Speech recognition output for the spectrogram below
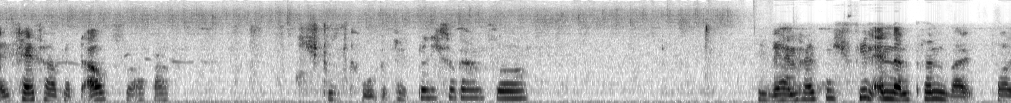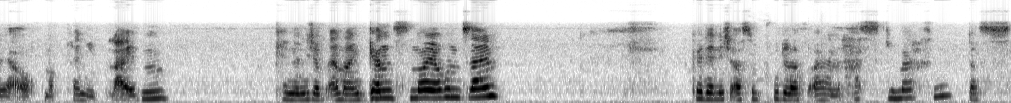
die Fellfarbe bleibt auch so, aber die Struktur gefällt mir nicht so ganz so. Wir werden halt nicht viel ändern können, weil soll ja auch noch Penny bleiben. Kann nicht auf einmal ein ganz neuer Hund sein. Könnt ihr nicht aus dem Pudel auf einen Husky machen? Das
